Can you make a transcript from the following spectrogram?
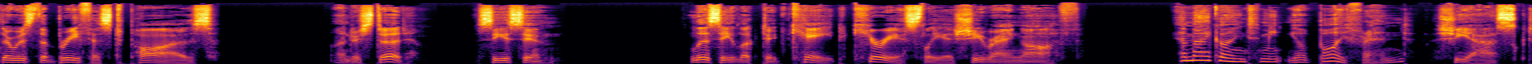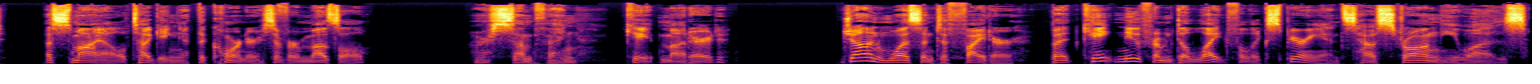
There was the briefest pause. Understood. See you soon. Lizzie looked at Kate curiously as she rang off. Am I going to meet your boyfriend? She asked, a smile tugging at the corners of her muzzle. Or something, Kate muttered. John wasn't a fighter, but Kate knew from delightful experience how strong he was.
